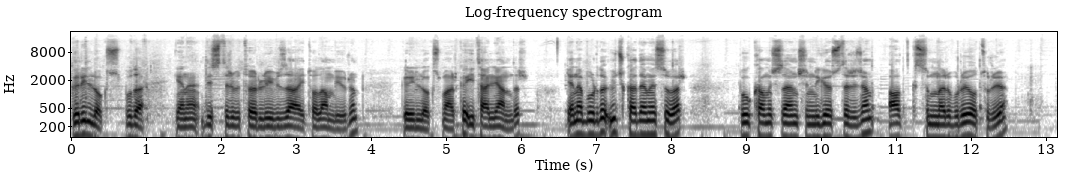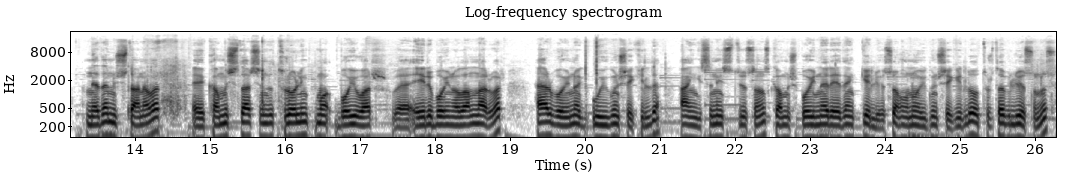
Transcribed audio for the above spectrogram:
Grillox. Bu da gene distribütörlüğü bize ait olan bir ürün. Grillox marka İtalyandır. Gene burada 3 kademesi var. Bu kamışların şimdi göstereceğim. Alt kısımları buraya oturuyor. Neden 3 tane var? E, kamışlar şimdi trolling boyu var ve eğri boyun olanlar var. Her boyuna uygun şekilde hangisini istiyorsanız kamış boyu nereye denk geliyorsa ona uygun şekilde oturtabiliyorsunuz.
